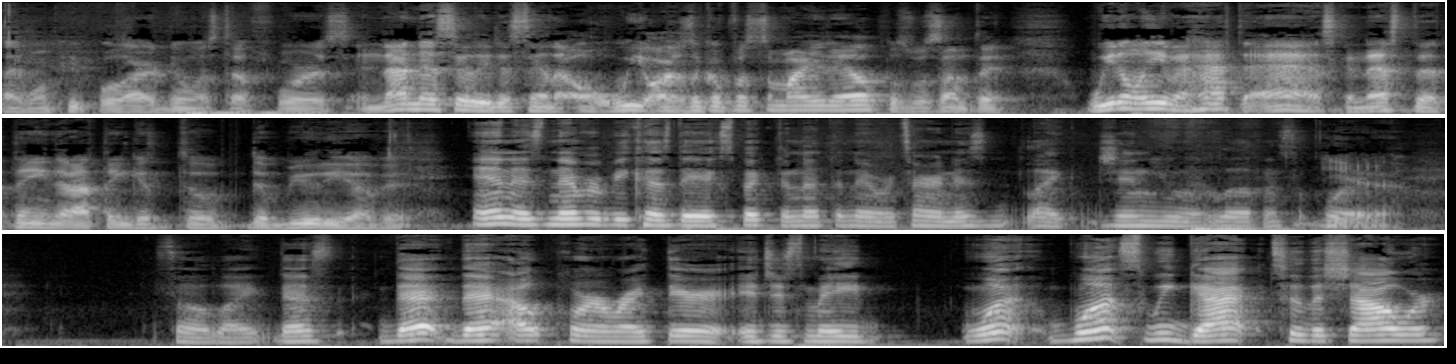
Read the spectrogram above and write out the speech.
Like when people are doing stuff for us and not necessarily just saying like, oh, we always looking for somebody to help us with something. We don't even have to ask, and that's the thing that I think is the the beauty of it. And it's never because they expecting nothing in return. It's like genuine love and support. Yeah. So like that's that that outpouring right there. It just made once once we got to the shower,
